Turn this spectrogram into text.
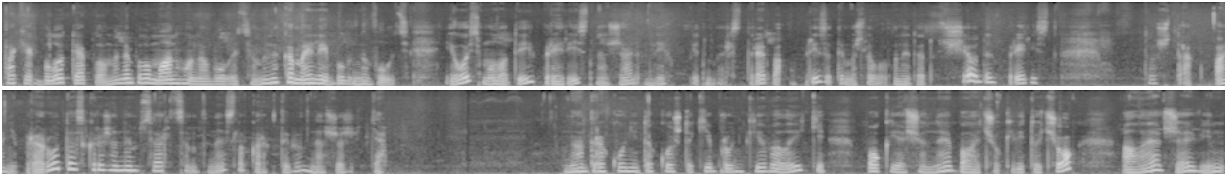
Так як було тепло, у мене було манго на вулиці, у мене камелії були на вулиці. І ось молодий приріст, на жаль, у них підмерз. Треба обрізати, можливо, вони дадуть ще один приріст. Тож так, пані природа з крижаним серцем внесла корективи в наше життя. На драконі також такі бруньки великі, поки я ще не бачу квіточок, але вже він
